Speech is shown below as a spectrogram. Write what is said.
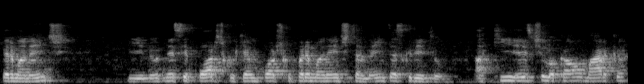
permanente, e no, nesse pórtico, que é um pórtico permanente também, está escrito: aqui este local marca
